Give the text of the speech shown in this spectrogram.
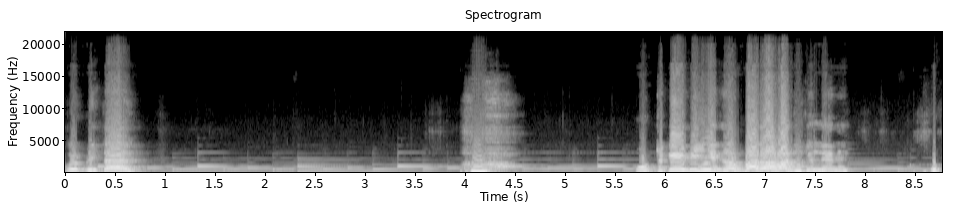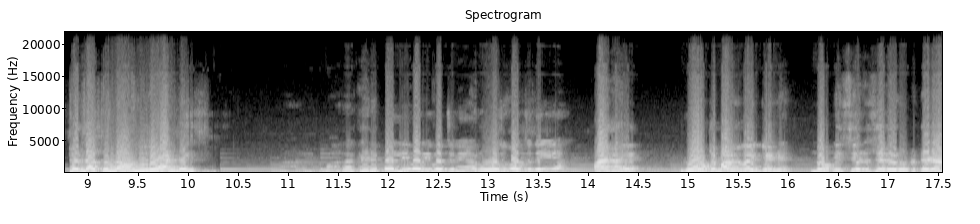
ਗੁਰਪ੍ਰੀਤ? ਉੱਠ ਕੇ ਵੀ ਇੱਕ 12 ਵਜ ਚੱਲੇ ਨੇ। ਉੱਠਣ ਦਾ ਤੂੰ ਨਾਂ ਨਹੀਂ ਲੈਣ ਡਈ। ਬਾਰਾਂ ਕਿਹੜੇ ਪਹਿਲੀ ਵਾਰੀ ਵੱਜਣੇ ਆ? ਰੋਜ਼ ਵੱਜਦੇ ਹੀ ਆ। ਹਾਏ ਹਾਏ ਰੋਜ਼ ਤੇ ਭਾਵੇਂ ਵਜਦੇ ਨੇ। ਲੋਕੀ ਸਿਰ ਸਿਰੇ ਉੱਠ ਕੇ ਨਾ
